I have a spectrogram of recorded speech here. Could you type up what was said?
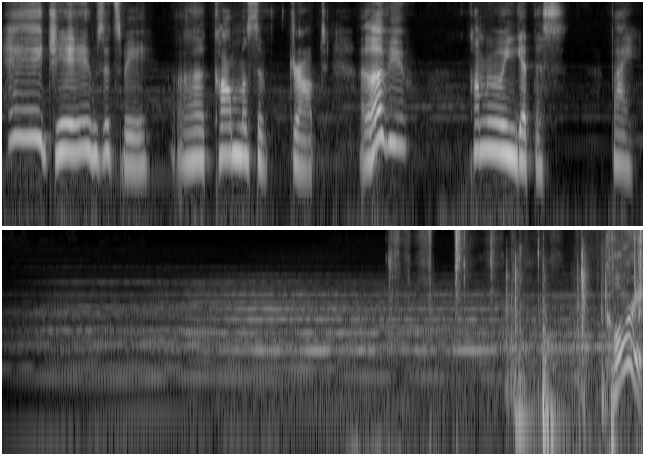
Hey, James, it's me. Uh, call must have dropped. I love you. Call me when you get this. Bye. Corey,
